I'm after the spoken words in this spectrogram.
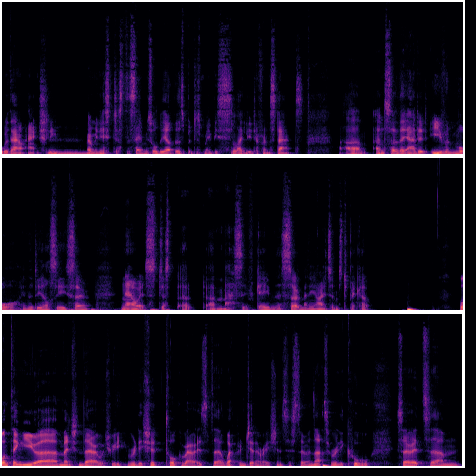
without actually. I mean, it's just the same as all the others, but just maybe slightly different stats. Um, and so they added even more in the DLC. So now it's just a, a massive game. There's so many items to pick up. One thing you uh, mentioned there, which we really should talk about, is the weapon generation system, and that's really cool. So it's, um,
